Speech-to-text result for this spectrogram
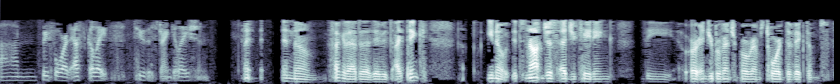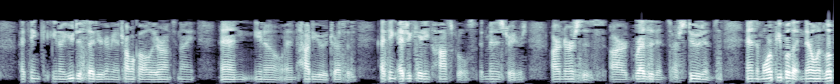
um, before it escalates to the strangulation. And um, if I could add to that, David, I think you know it's not just educating the or injury prevention programs toward the victims. I think you know you just said you're going to be on trauma call later on tonight, and you know, and how do you address this? I think educating hospitals, administrators, our nurses, our residents, our students, and the more people that know and look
